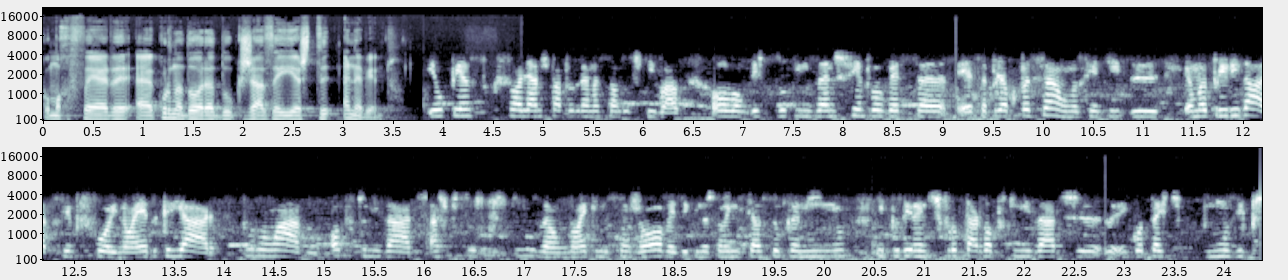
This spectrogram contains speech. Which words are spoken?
como refere a coordenadora do que jazz é este, Ana Bento eu penso que se olharmos para a programação do festival ao longo destes últimos anos, sempre houve essa, essa preocupação, no sentido de, é uma prioridade, sempre foi, não é? De criar, por um lado, oportunidades às pessoas que estudam, não é? Que ainda são jovens e que ainda estão a iniciar o seu caminho e poderem desfrutar de oportunidades eh, em contextos músicos,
